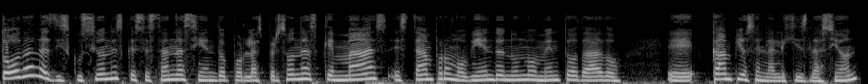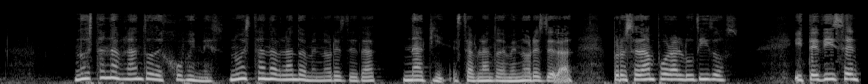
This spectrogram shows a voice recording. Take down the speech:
Todas las discusiones que se están haciendo por las personas que más están promoviendo en un momento dado eh, cambios en la legislación, no están hablando de jóvenes, no están hablando de menores de edad, nadie está hablando de menores de edad, pero se dan por aludidos y te dicen,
